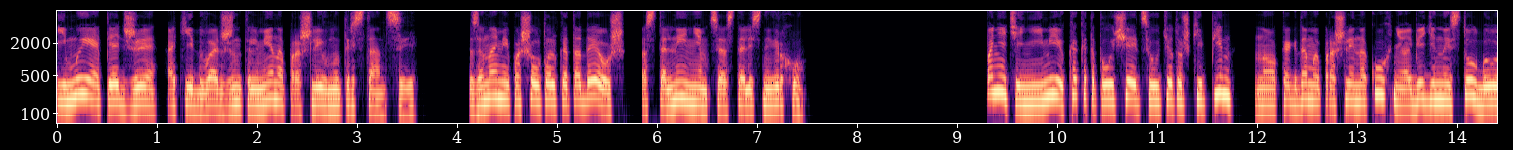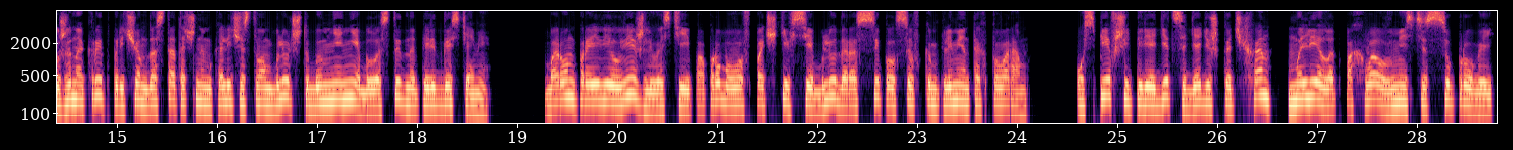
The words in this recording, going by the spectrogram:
и мы опять же, аки два джентльмена, прошли внутрь станции. За нами пошел только Тадеуш, остальные немцы остались наверху. Понятия не имею, как это получается у тетушки Пин, но когда мы прошли на кухню, обеденный стол был уже накрыт, причем достаточным количеством блюд, чтобы мне не было стыдно перед гостями. Барон проявил вежливость и, попробовав почти все блюда, рассыпался в комплиментах поварам. Успевший переодеться дядюшка Чхан млел от похвал вместе с супругой.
